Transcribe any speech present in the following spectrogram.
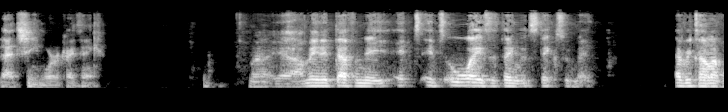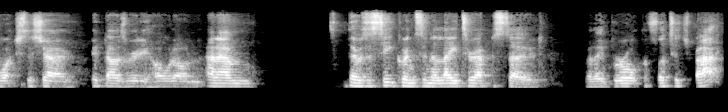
that scene work. I think. Right. Yeah. I mean, it definitely it's it's always the thing that sticks with me. Every time I've watched the show, it does really hold on. And um, there was a sequence in a later episode where they brought the footage back,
